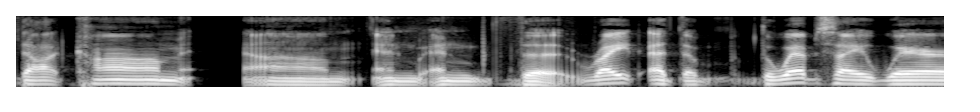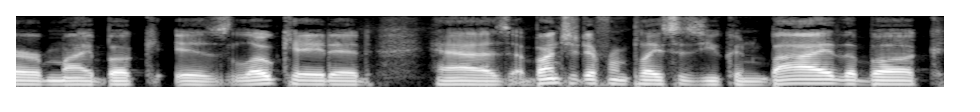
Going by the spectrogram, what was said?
basicbooks.com um, and and the right at the the website where my book is located has a bunch of different places you can buy the book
